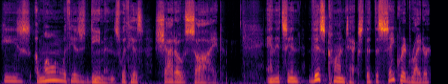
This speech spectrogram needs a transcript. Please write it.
He's alone with his demons, with his shadow side. And it's in this context that the sacred writer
